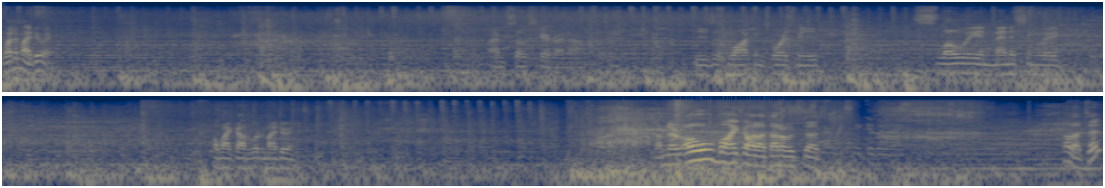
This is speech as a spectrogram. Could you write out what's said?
what am I doing? I'm so scared right now. He's just walking towards me slowly and menacingly. Oh my god, what am I doing? I'm never. Oh my god, I thought I was dead. Where we say goodbye. Oh, that's it?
